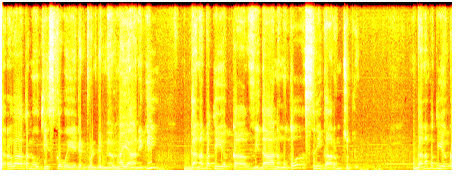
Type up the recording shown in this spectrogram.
తర్వాత నువ్వు తీసుకోబోయేటటువంటి నిర్ణయానికి గణపతి యొక్క విధానముతో శ్రీకారం చుట్టు. గణపతి యొక్క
